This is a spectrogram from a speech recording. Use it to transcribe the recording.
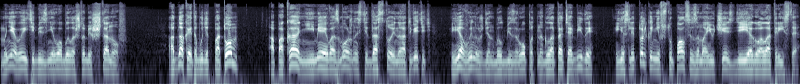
мне выйти без него было что без штанов. Однако это будет потом, а пока, не имея возможности достойно ответить, я вынужден был безропотно глотать обиды, если только не вступался за мою честь Диего Алатристе.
